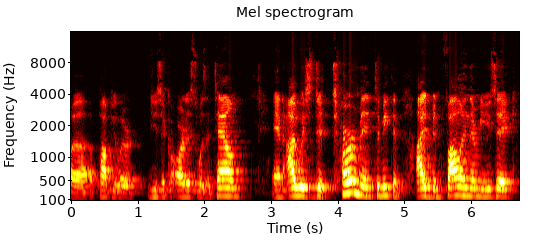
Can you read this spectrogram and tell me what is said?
Uh, a popular music artist was in town, and I was determined to meet them. I had been following their music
